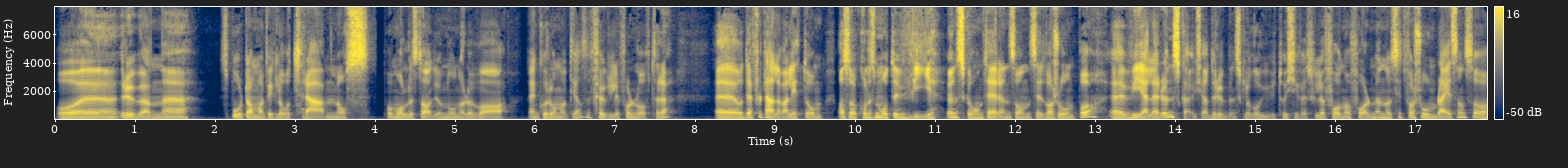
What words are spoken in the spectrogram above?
Og eh, Ruben eh, spurte om han fikk lov å trene med oss på Molde stadion nå når det var den koronatida. Selvfølgelig får han lov til det. Eh, og Det forteller vel litt om altså, hvilken måte vi ønsker å håndtere en sånn situasjon på. Eh, vi eller ønska jo ikke at Ruben skulle gå ut og ikke skulle få noe for den men når situasjonen ble sånn, så,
